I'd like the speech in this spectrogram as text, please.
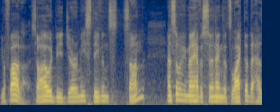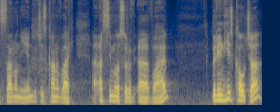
your father. So I would be Jeremy Stephen's son. And some of you may have a surname that's like that, that has son on the end, which is kind of like a, similar sort of uh, vibe. But in his culture,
